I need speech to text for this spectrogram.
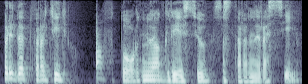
предотвратить повторную агрессию со стороны России.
